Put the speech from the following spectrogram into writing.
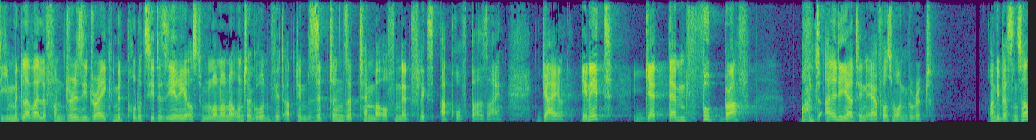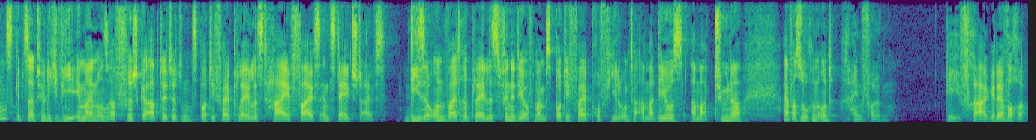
Die mittlerweile von Drizzy Drake mitproduzierte Serie aus dem Londoner Untergrund wird ab dem 7. September auf Netflix abrufbar sein. Geil. In it, get them food, bruv. Und Aldi hat den Air Force One gerippt. Und die besten Songs gibt's natürlich wie immer in unserer frisch geupdateten Spotify-Playlist High Fives and Stage Dives. Diese und weitere Playlists findet ihr auf meinem Spotify-Profil unter Amadeus Amatüner. Einfach suchen und reinfolgen. Die Frage der Woche.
